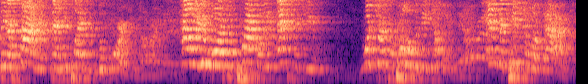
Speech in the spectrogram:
the assignments that He places before you? How are you going to properly execute what you're supposed to be doing in the kingdom of God?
